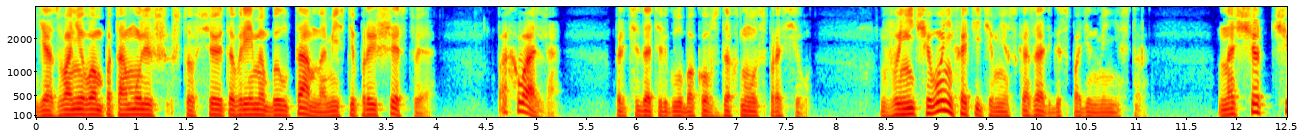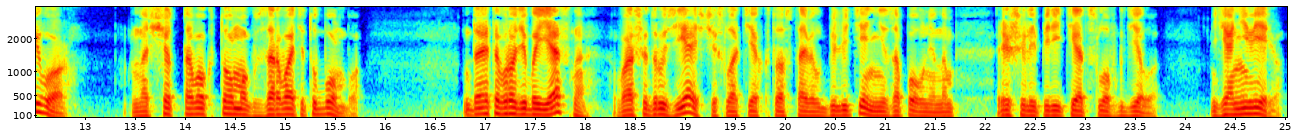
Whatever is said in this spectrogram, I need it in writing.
Я звоню вам потому лишь, что все это время был там, на месте происшествия. Похвально. Председатель глубоко вздохнул и спросил. Вы ничего не хотите мне сказать, господин министр? Насчет чего? Насчет того, кто мог взорвать эту бомбу. Да это вроде бы ясно. Ваши друзья из числа тех, кто оставил бюллетень незаполненным, решили перейти от слов к делу. Я не верю.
